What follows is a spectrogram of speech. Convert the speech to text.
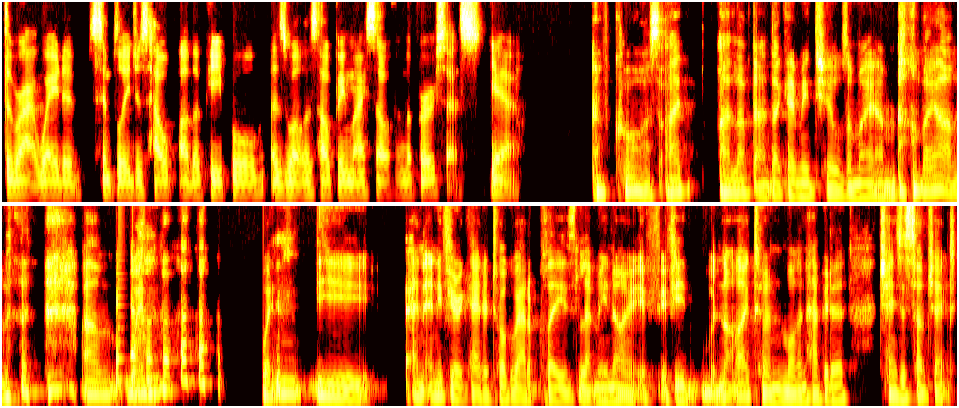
the right way to simply just help other people as well as helping myself in the process. Yeah. Of course. I I love that. That gave me chills on my um on my arm. um, when when you and, and if you're okay to talk about it, please let me know. If if you would not like to, I'm more than happy to change the subject.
